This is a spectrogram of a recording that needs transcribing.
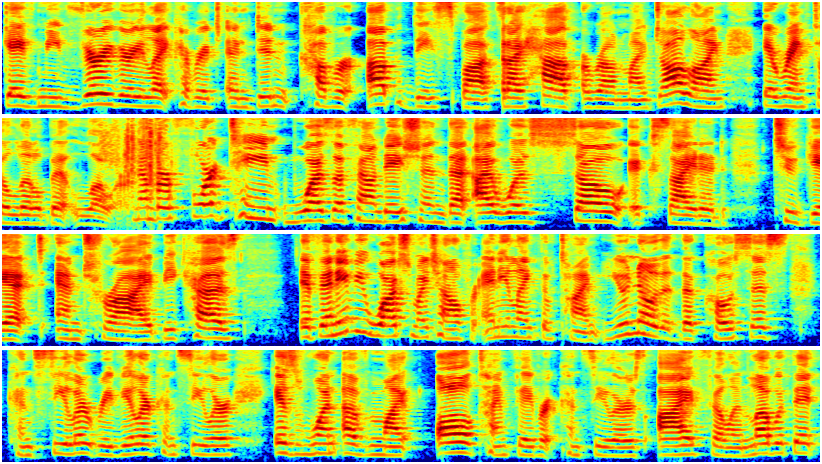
gave me very, very light coverage and didn't cover up these spots that I have around my jawline, it ranked a little bit lower. Number 14 was a foundation that I was so excited to get and try because if any of you watched my channel for any length of time, you know that the Kosas Concealer, Revealer Concealer is one of my all-time favorite concealers. I fell in love with it.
